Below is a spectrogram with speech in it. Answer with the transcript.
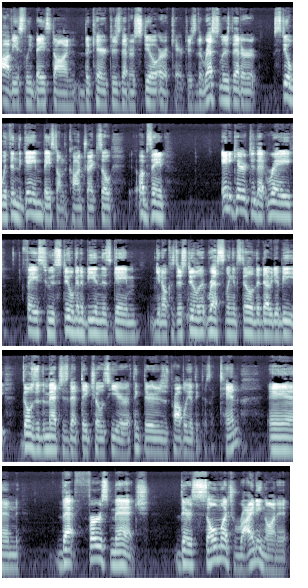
obviously based on the characters that are still or characters the wrestlers that are still within the game based on the contract. So i'm saying any character that rey faced who's still going to be in this game you know because they're still wrestling and still in the wwe those are the matches that they chose here i think there's probably i think there's like 10 and that first match there's so much riding on it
